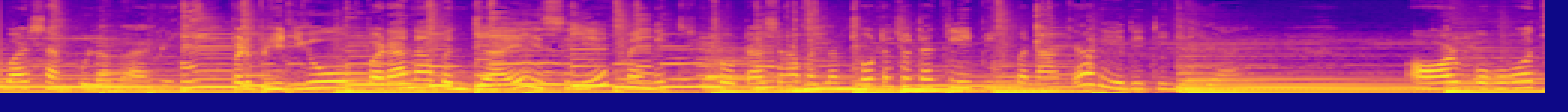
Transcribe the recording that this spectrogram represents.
बार शैम्पू लगाया है। पर वीडियो बड़ा ना बन जाए, इसलिए मैंने छोटा सा मतलब छोटा छोटा क्लिपिंग बना के और एडिटिंग किया है। और बहुत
